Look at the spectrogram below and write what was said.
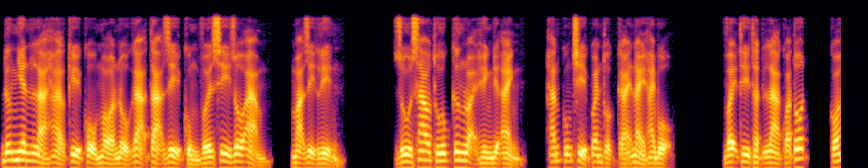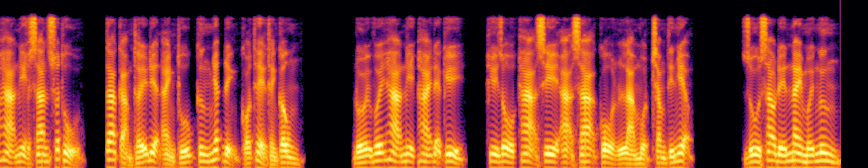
đương nhiên là hạ kỳ cổ mò nổ gạ tạ dị cùng với si dô ảm, mạ dị lìn. Dù sao thú cưng loại hình điện ảnh, hắn cũng chỉ quen thuộc cái này hai bộ. Vậy thì thật là quá tốt, có hạ nghị san xuất thủ, ta cảm thấy điện ảnh thú cưng nhất định có thể thành công. Đối với hạ nghị hai đệ kỳ thì dồ hạ si ạ xạ cổ là một trăm tín nhiệm. Dù sao đến nay mới ngưng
